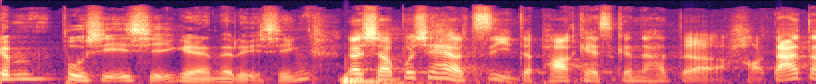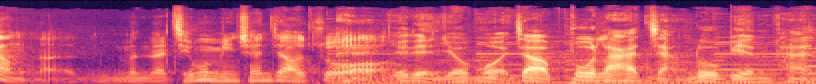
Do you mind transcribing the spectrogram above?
跟布西一起一个人的旅行，那小布西还有自己的 Podcast，跟他的好搭档呢，我们的节目名称叫做。哎有点幽默，叫布拉讲路边摊。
